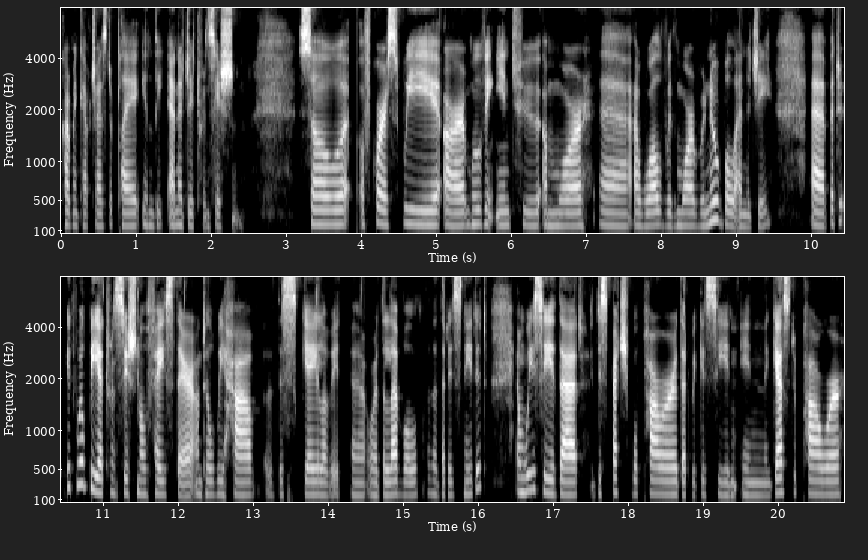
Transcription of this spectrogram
carbon capture has to play in the energy transition. So, of course, we are moving into a more uh, a world with more renewable energy, uh, but it will be a transitional phase there until we have the scale of it uh, or the level that is needed. And we see that dispatchable power that we can see in, in gas to power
